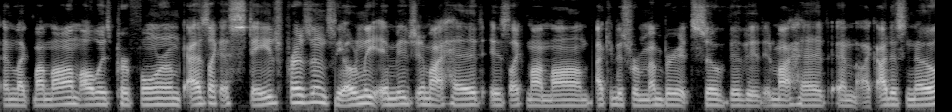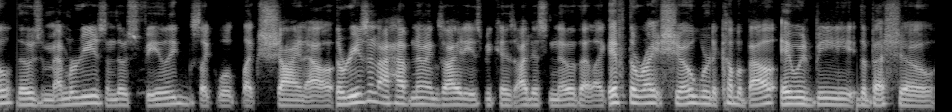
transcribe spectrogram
And like my mom always performed as like a stage presence. The only image in my head is like my mom. I can just remember it so vivid in my head. And like, I just know those memories and those feelings like will like shine out. The reason I have no anxiety is because I just know that like if the right show were to come about, it would be the best show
